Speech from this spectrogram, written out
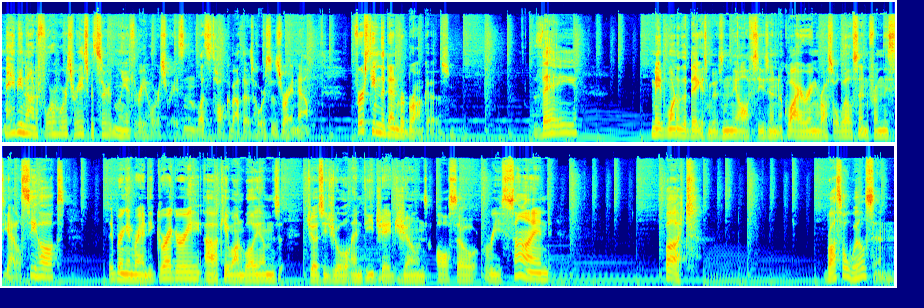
maybe not a four horse race, but certainly a three horse race. And let's talk about those horses right now. First team, the Denver Broncos. They made one of the biggest moves in the offseason, acquiring Russell Wilson from the Seattle Seahawks. They bring in Randy Gregory, uh, K'Waun Williams, Josey Jewell, and DJ Jones also re signed. But Russell Wilson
